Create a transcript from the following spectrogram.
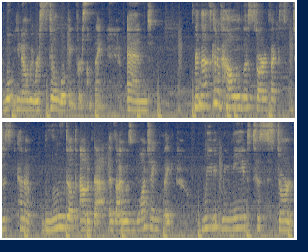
You know, we were still looking for something. And and that's kind of how the Start Effect just kind of bloomed up out of that as I was watching like we we need to start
